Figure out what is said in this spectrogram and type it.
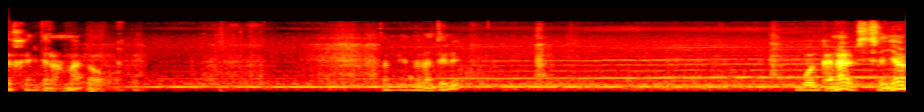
¿Esto es gente normal o? ¿Están viendo la tele? Buen canal, señor.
